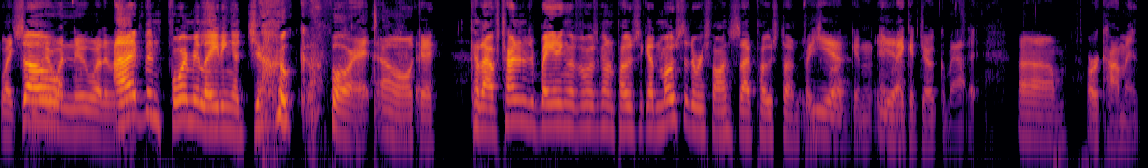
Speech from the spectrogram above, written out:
Like so, everyone knew what it was. I've been formulating a joke for it Oh, okay. because I was trying to debating if I was going to post. Because most of the responses I post on Facebook Yeah, and, and yeah. make a joke about it, um, or comment.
